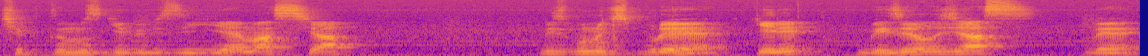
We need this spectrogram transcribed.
çıktığımız gibi bizi yiyemez şah. Biz bunu buraya gelip vezir alacağız ve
